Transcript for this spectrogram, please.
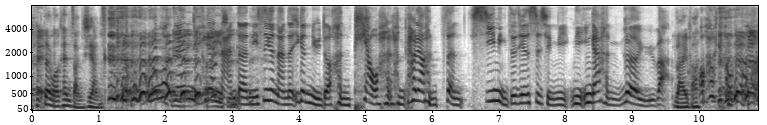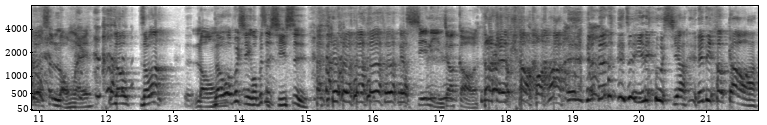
但我要看长相。如果今天你一个男的，你是一个男的，一个女的很漂很很漂亮很正，吸你这件事情，你你应该很乐于吧？来吧。那 如果是龙嘞，龙什么？龙龙我不行，我不是歧视。要吸你，你就要告了。当然要告啊！这一定不行啊，一定要告啊！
